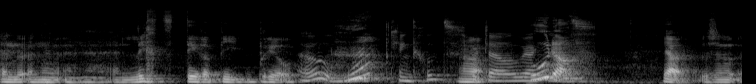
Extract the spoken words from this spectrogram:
een, een, een, een, een lichttherapiebril. Oh, klinkt goed. Ja. Vertel, hoe werkt Hoe dat? dan? Ja, dus een,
